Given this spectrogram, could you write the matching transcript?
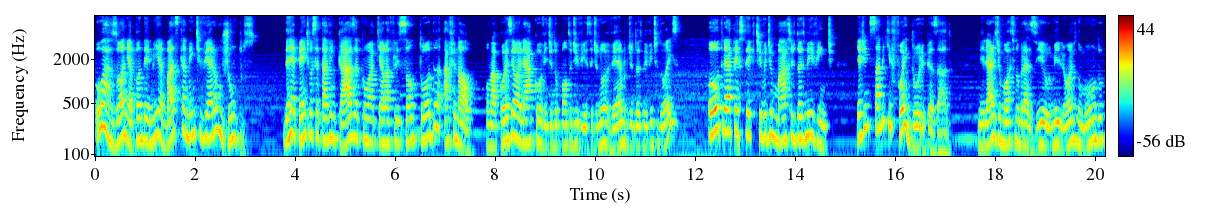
o Warzone e a pandemia basicamente vieram juntos. De repente você estava em casa com aquela aflição toda, afinal, uma coisa é olhar a Covid do ponto de vista de novembro de 2022 outra é a perspectiva de março de 2020. E a gente sabe que foi duro e pesado. Milhares de mortes no Brasil, milhões no mundo.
